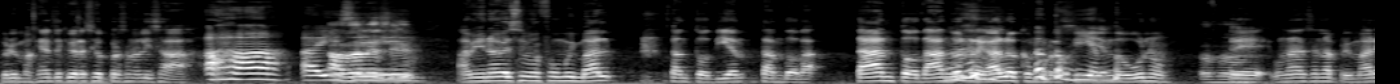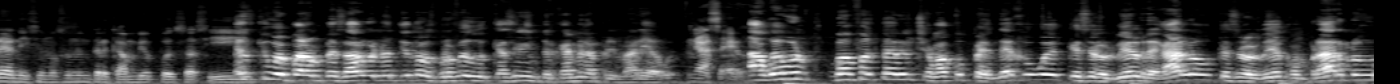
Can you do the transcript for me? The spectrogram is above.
Pero imagínate que hubiera sido personalizada. Ajá, ahí Ah, dale, sí. sí. A mí una vez sí me fue muy mal, tanto, tanto, da- tanto dando el regalo como recibiendo uno. Ajá. Eh, una vez en la primaria hicimos un intercambio, pues así. Es que, güey, para empezar, güey, no entiendo a los profes, güey, que hacen intercambio en la primaria, güey. Ya sé, güey. A huevo va a faltar el chamaco pendejo, güey, que se le olvide el regalo, que se le olvide comprarlo.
